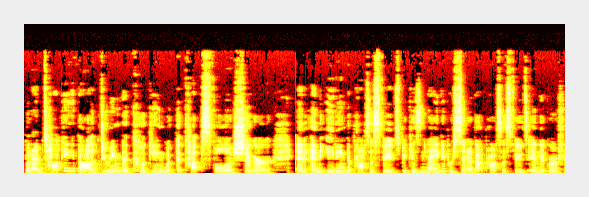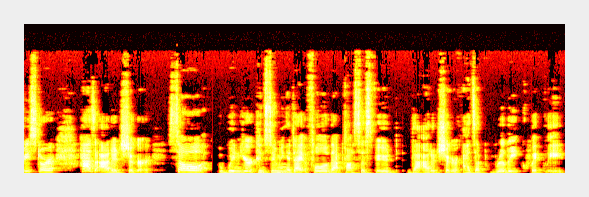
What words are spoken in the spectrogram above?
but I'm talking about doing the cooking with the cups full of sugar and, and eating the processed foods because 90% of that processed foods in the grocery store has added sugar. So when you're consuming a diet full of that processed food, that added sugar adds up really quickly.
